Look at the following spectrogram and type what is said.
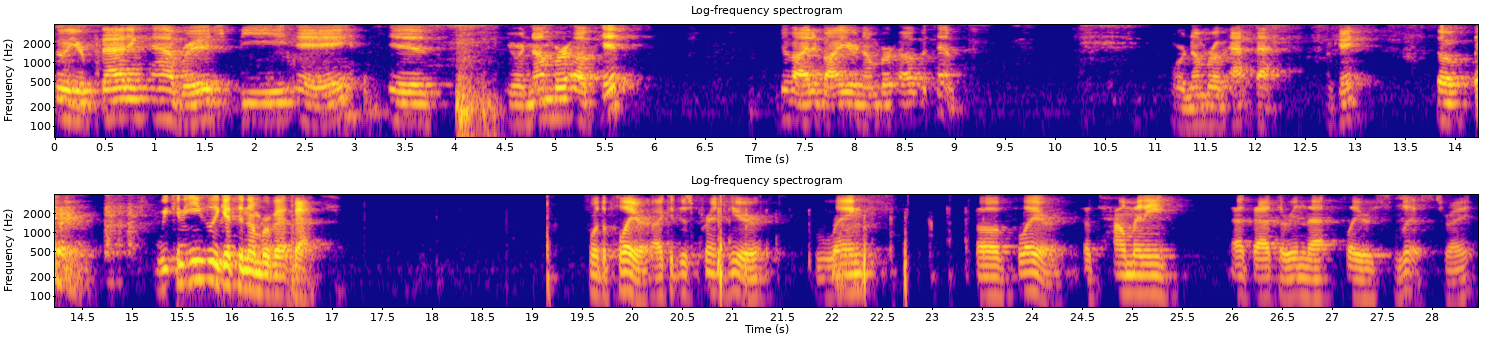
So your batting average, BA, is your number of hits divided by your number of attempts or number of at-bats, okay? So we can easily get the number of at-bats for the player. I could just print here length of player. That's how many at-bats are in that player's list, right?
